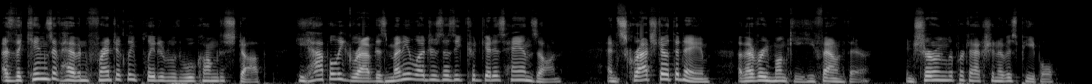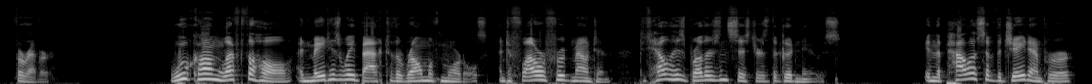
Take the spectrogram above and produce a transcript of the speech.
As the kings of heaven frantically pleaded with Wukong to stop, he happily grabbed as many ledgers as he could get his hands on and scratched out the name of every monkey he found there, ensuring the protection of his people forever. Wukong left the hall and made his way back to the realm of mortals and to Flower Fruit Mountain to tell his brothers and sisters the good news. In the palace of the Jade Emperor,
